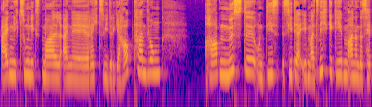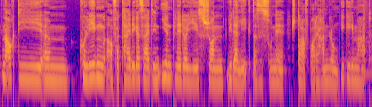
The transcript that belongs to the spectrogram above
eigentlich zunächst mal eine rechtswidrige Haupthandlung haben müsste und dies sieht er eben als nicht gegeben an und das hätten auch die ähm, Kollegen auf Verteidigerseite in ihren Plädoyers schon widerlegt, dass es so eine strafbare Handlung gegeben hat.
